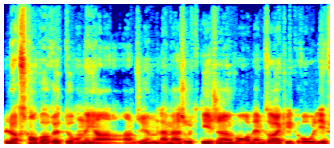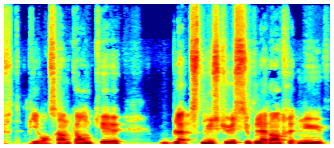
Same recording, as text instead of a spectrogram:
lorsqu'on va retourner en, gym, la majorité des gens vont avoir de la misère avec les gros lifts, puis ils vont se rendre compte que la petite muscu, si vous l'avez entretenue,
